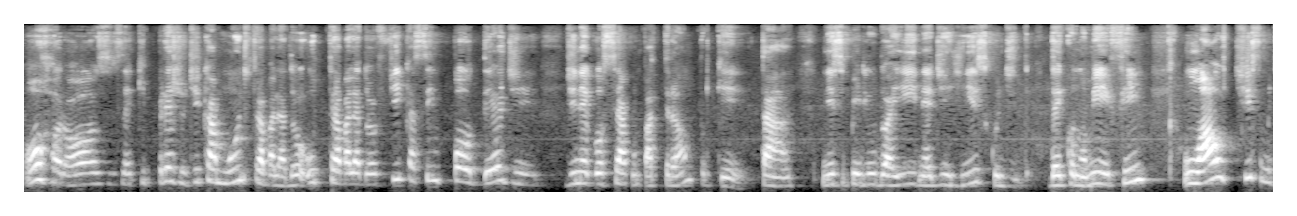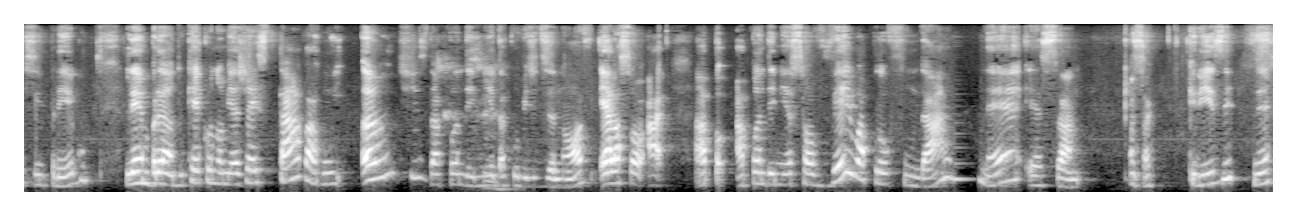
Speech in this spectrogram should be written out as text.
horrorosos, é que prejudica muito o trabalhador. O trabalhador fica sem poder de, de negociar com o patrão, porque está nesse período aí né, de risco de, da economia, enfim, um altíssimo desemprego. Lembrando que a economia já estava ruim antes da pandemia Sim. da Covid-19, ela só a, a, a pandemia só veio aprofundar né, essa, essa crise, né?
